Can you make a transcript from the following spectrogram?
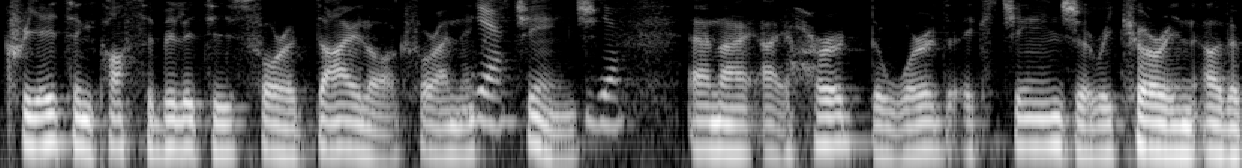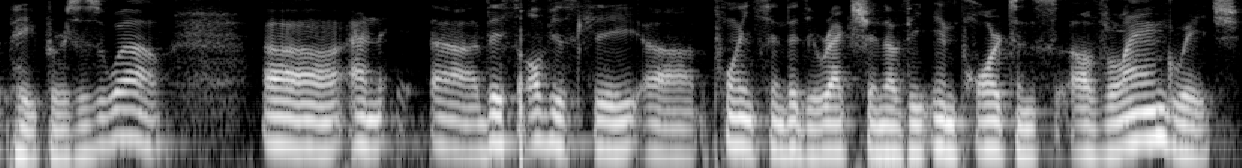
creating possibilities for a dialogue, for an Yeah. exchange. Yeah. And I, I heard the word exchange recur in other papers as well. Uh, and uh, this obviously uh, points in the direction of the importance of language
